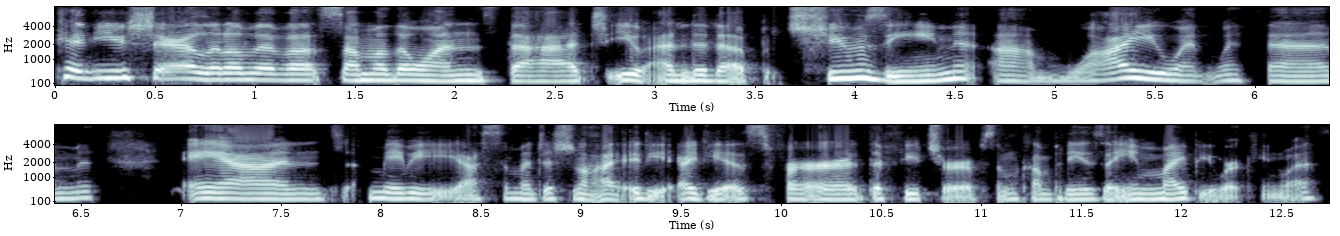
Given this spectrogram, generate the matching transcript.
can you share a little bit about some of the ones that you ended up choosing, um, why you went with them, and maybe yeah, some additional ideas for the future of some companies that you might be working with?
